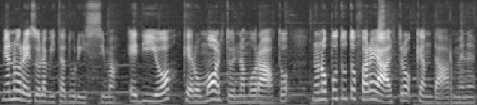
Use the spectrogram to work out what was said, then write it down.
mi hanno reso la vita durissima ed io, che ero molto innamorato, non ho potuto fare altro che andarmene.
